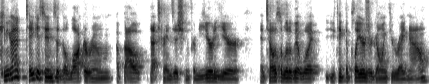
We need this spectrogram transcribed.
can you kind of take us into the locker room about that transition from year to year and tell us a little bit what you think the players are going through right now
